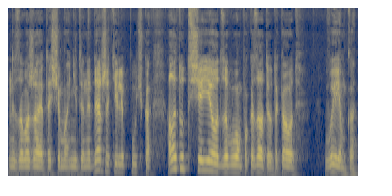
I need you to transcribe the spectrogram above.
не заважає те, що магніти не держать і ліпучка. Але тут ще є, от забув вам показати, отака от виямка,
